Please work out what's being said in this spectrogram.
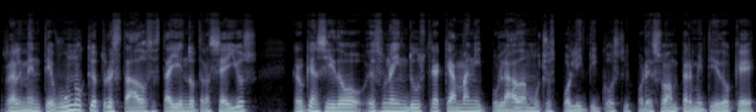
realmente uno que otro estado se está yendo tras ellos Creo que han sido, es una industria que ha manipulado a muchos políticos y por eso han permitido que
